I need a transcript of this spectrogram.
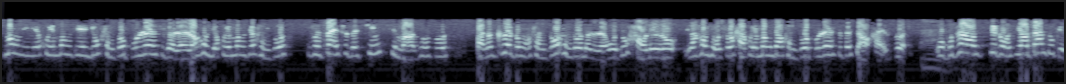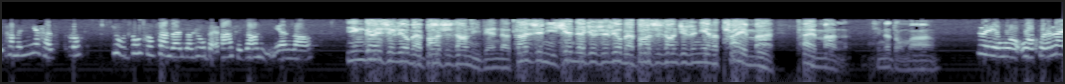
梦里面会梦见有很多不认识的人，然后也会梦见很多就是在世的亲戚嘛，就是反正各种很多很多的人，我就好累然后然后有时候还会梦到很多不认识的小孩子，嗯。我不知道这种是要单独给他们念，还是说就都是放在这六百八十章里面呢？应该是六百八十章里边的，但是你现在就是六百八十章，就是念的太慢太慢了，听得懂吗？对我，我回来，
